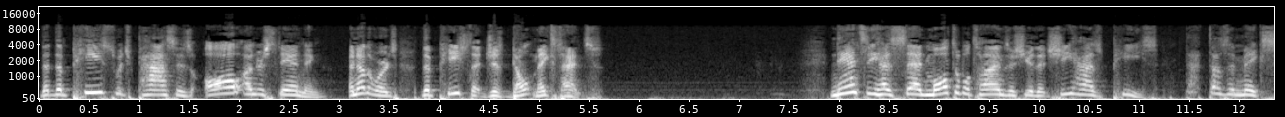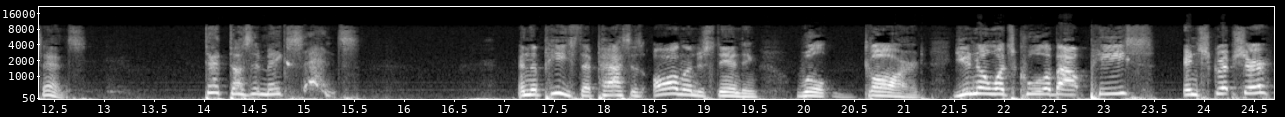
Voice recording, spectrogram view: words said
that the peace which passes all understanding, in other words, the peace that just don't make sense. Nancy has said multiple times this year that she has peace. That doesn't make sense. That doesn't make sense. And the peace that passes all understanding will guard. You know what's cool about peace in Scripture?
